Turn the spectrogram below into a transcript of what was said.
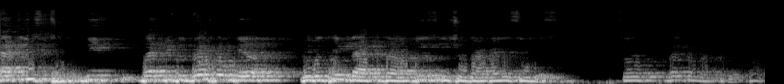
at least we, when we will go from here, we will think that these issues are very serious. So welcome once again.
